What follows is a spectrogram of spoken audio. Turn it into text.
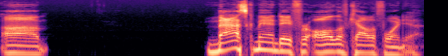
Um, mask mandate for all of California,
